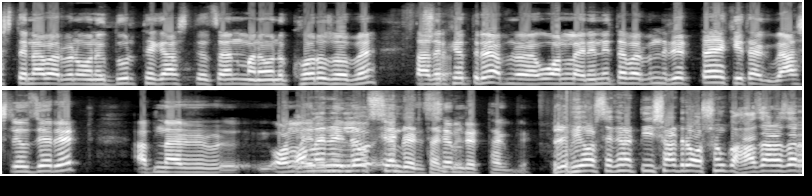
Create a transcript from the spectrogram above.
আসতে না পারবেন অনেক দূর থেকে আসতে চান মানে অনেক খরচ হবে তাদের আচ্ছা। ক্ষেত্রে আপনারা অনলাইনে নিতে পারবেন। রেটটা একই থাকবে। আসলেও যে রেট আপনার অনলাইনে নিলেও same rate থাকবে। সেম রেট থাকবে। ভিউয়ার্স এখানে টি শার্টের অসংখ্য হাজার হাজার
